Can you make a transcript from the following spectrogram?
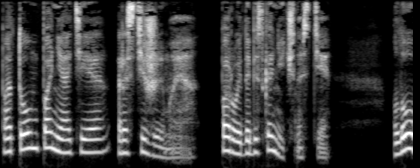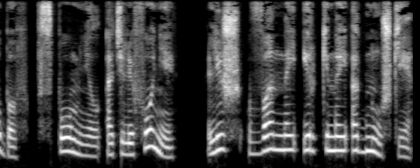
Потом понятие растяжимое, порой до бесконечности. Лобов вспомнил о телефоне лишь в ванной Иркиной однушке,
